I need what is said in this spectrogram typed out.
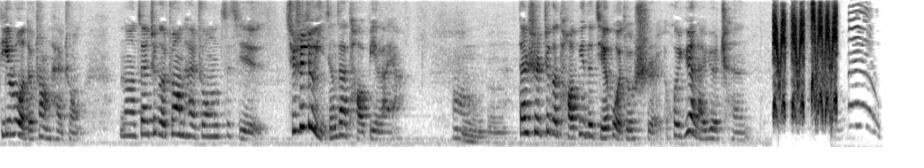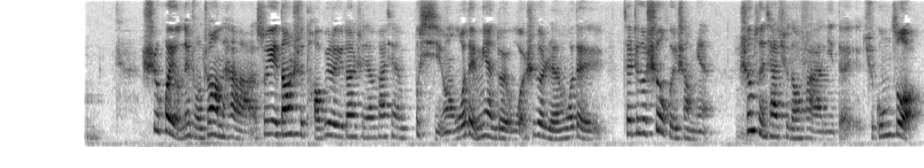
低落的状态中。那在这个状态中，自己其实就已经在逃避了呀。嗯，但是这个逃避的结果就是会越来越沉。是会有那种状态了，所以当时逃避了一段时间，发现不行，我得面对，我是个人，我得在这个社会上面生存下去的话，你得去工作，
